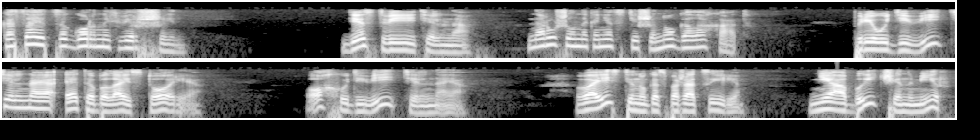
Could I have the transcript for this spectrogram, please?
касается горных вершин. «Действительно», — нарушил, наконец, тишину Галахат. «Преудивительная это была история. Ох, удивительная! Воистину, госпожа Цири, необычен мир,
